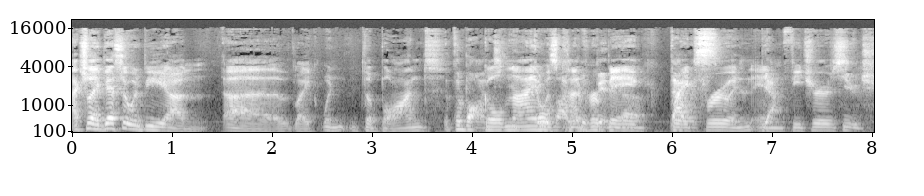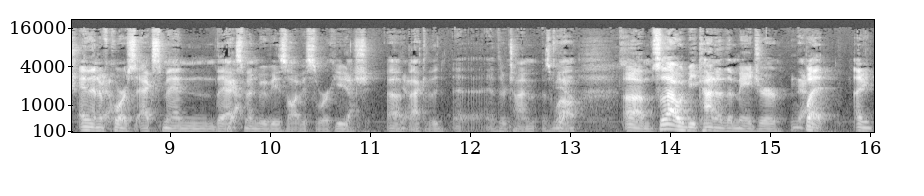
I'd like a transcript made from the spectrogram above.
actually, I guess it would be um, uh, like when the Bond, The Bond. Goldeneye was kind of her been, big uh, that was- breakthrough in, in yeah, features, huge, and then of yeah. course X Men. The X Men movies obviously were huge uh, yeah. back at the uh, at their time as well. Um, so that would be kind of the major. Yeah. But I mean,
